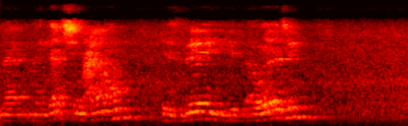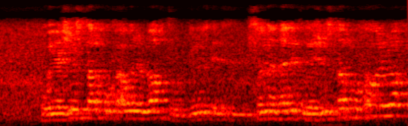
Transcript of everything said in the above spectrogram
ما جاتش معاهم إزاي يبقى واجب. ويجوز تركه في أول الوقت السنة قالت يجوز تركه في أول الوقت.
